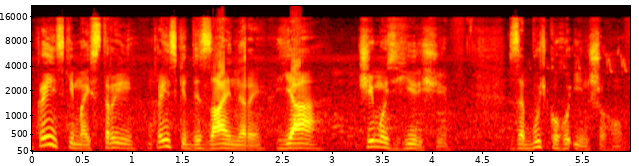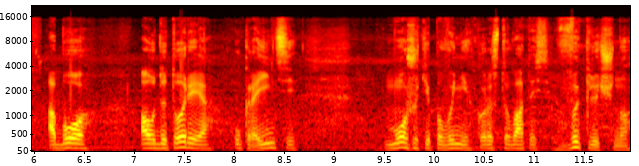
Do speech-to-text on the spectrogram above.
українські майстри, українські дизайнери, я чимось гірші за будь-кого іншого. Або аудиторія, українці можуть і повинні користуватись виключно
